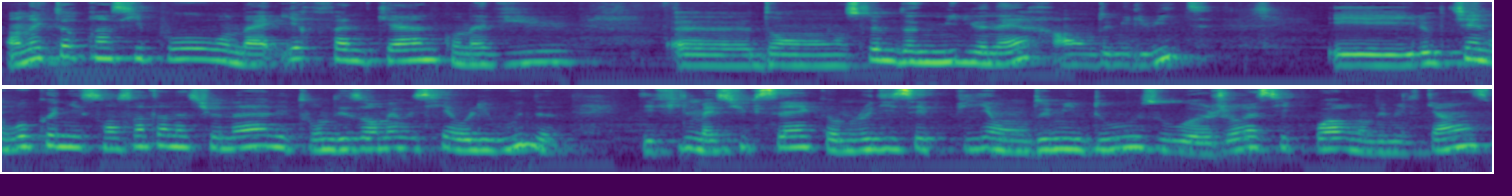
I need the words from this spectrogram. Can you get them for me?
En acteurs principaux, on a Irfan Khan qu'on a vu dans Slumdog Millionnaire en 2008. Et il obtient une reconnaissance internationale et tourne désormais aussi à Hollywood. Des films à succès comme L'Odyssée de en 2012 ou euh, Jurassic World en 2015.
